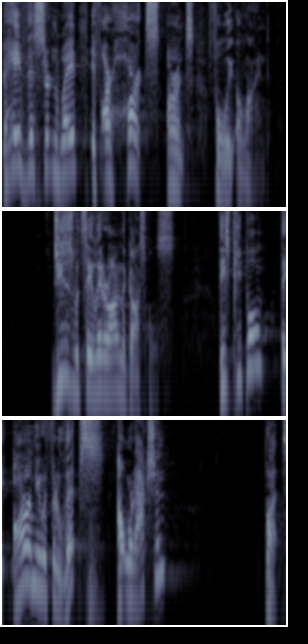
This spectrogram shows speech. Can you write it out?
behave this certain way if our hearts aren't fully aligned. Jesus would say later on in the Gospels, these people, they honor me with their lips, outward action, but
